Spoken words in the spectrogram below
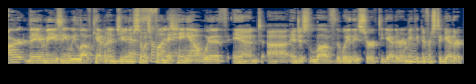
Aren't they amazing? We love Kevin and June. They're so much so fun much. to hang out with and uh, and just love the way they serve together and make mm-hmm. a difference together.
